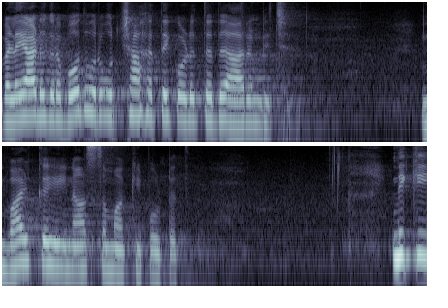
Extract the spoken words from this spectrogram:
விளையாடுகிற போது ஒரு உற்சாகத்தை கொடுத்தது ஆரம்பித்தேன் என் வாழ்க்கையை நாசமாக்கி போட்டது. இன்னைக்கு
